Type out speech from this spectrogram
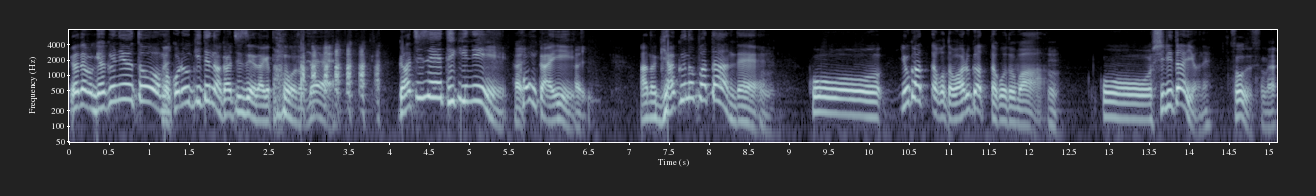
いや、でも逆に言うと、まあ、これを聞いてるのはガチ勢だけと思うので。ガチ勢的に、はい。今回、はい。あの逆のパターンで、うんこう良かったこと悪かったことは、うん。こう知りたいよね。そうですね。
